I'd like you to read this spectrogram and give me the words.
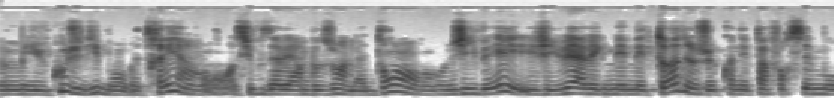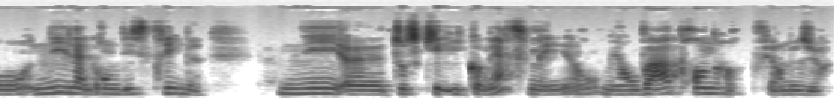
Mais du coup, j'ai dit, bon, bah, très bien, si vous avez un besoin là-dedans, j'y vais, et j'y vais avec mes méthodes. Je connais pas forcément ni la grande distrib, ni tout ce qui est e-commerce, mais, mais on va apprendre au fur et à mesure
